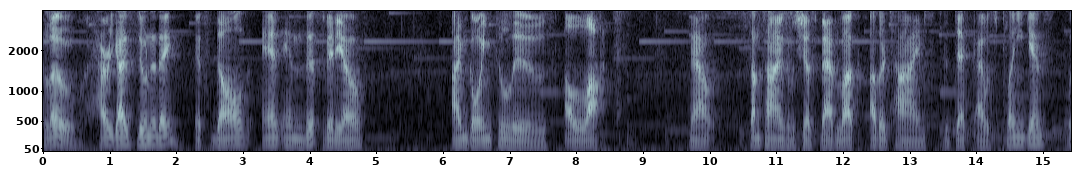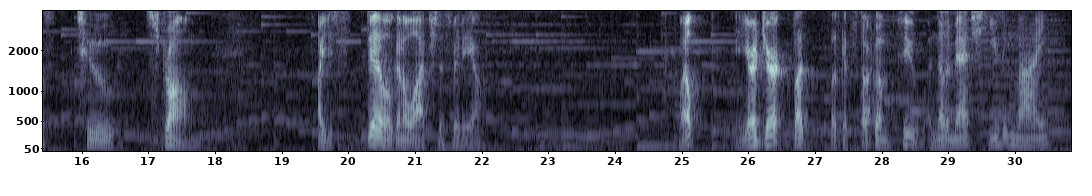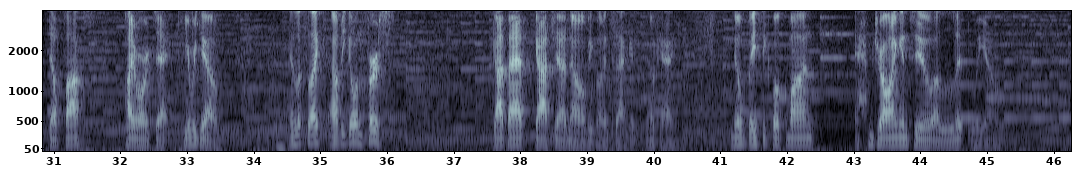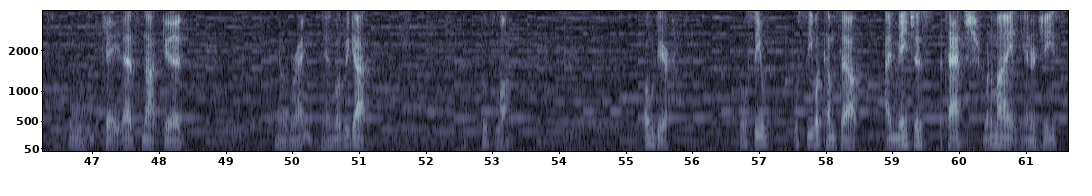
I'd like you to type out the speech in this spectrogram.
Hello, how are you guys doing today? It's Donald, and in this video, I'm going to lose a lot. Now, sometimes it was just bad luck, other times the deck I was playing against was too strong. Are you still gonna watch this video? Well, you're a jerk, but let's get started. Welcome to another match using my Delphox Pyroar deck. Here we go. It looks like I'll be going first. Got that? Gotcha. No, I'll be going second. Okay. No basic Pokemon. I'm drawing into a Litleo. Okay, that's not good. Alright, and what we got? Bouffalant. Oh dear. We'll see. We'll see what comes out. I may just attach one of my energies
